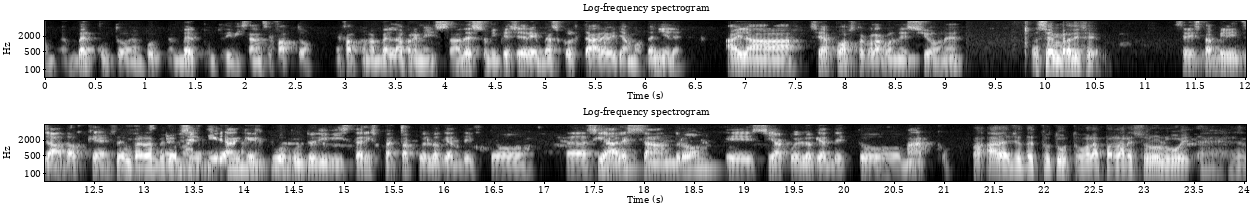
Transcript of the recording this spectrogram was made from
un, è un, bel punto, è un, un bel punto di vista, anzi è fatto hai fatto una bella premessa. Adesso mi piacerebbe ascoltare, vediamo, Daniele, hai la... sei a posto con la connessione? Sembra di sì. Sei stabilizzata, ok. Sembrerebbe Devo sentire anche il tuo punto di vista rispetto a quello che ha detto eh, sia Alessandro e sia quello che ha detto Marco. Ma ha già detto tutto, voleva parlare solo lui, eh,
